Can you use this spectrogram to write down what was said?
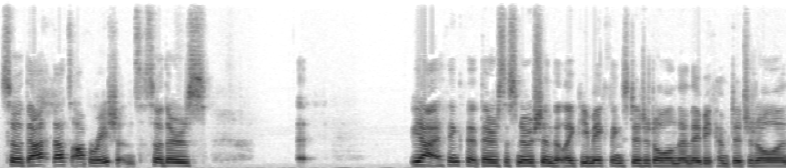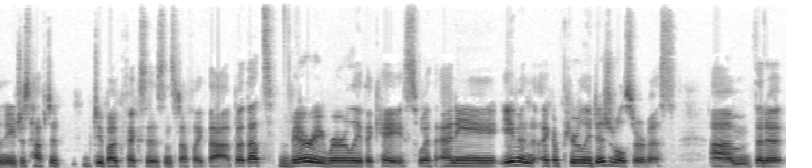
So that that's operations. So there's yeah, I think that there's this notion that like you make things digital and then they become digital and you just have to do bug fixes and stuff like that. But that's very rarely the case with any, even like a purely digital service um, that a,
